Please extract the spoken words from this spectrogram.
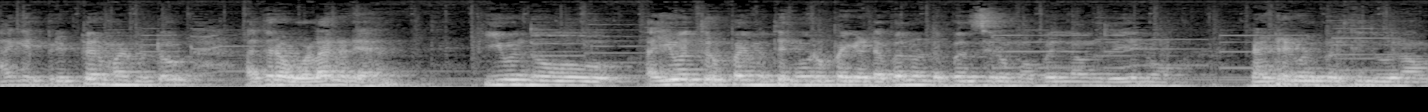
ಹಾಗೆ ಪ್ರಿಪೇರ್ ಮಾಡಿಬಿಟ್ಟು ಅದರ ಒಳಗಡೆ ಈ ಒಂದು ಐವತ್ತು ರೂಪಾಯಿ ಮತ್ತು ನೂರು ರೂಪಾಯಿಗೆ ಡಬಲ್ ಒನ್ ಡಬಲ್ ಜೀರೋ ಮೊಬೈಲ್ನ ಒಂದು ಏನು ಬ್ಯಾಟ್ರಿಗಳು ಬರ್ತಿದ್ವು. ನಾವು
